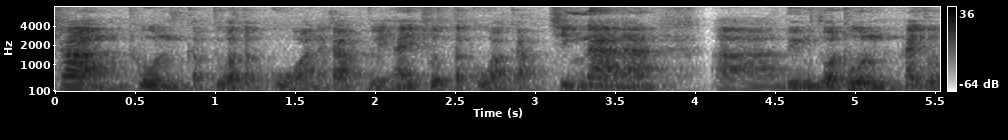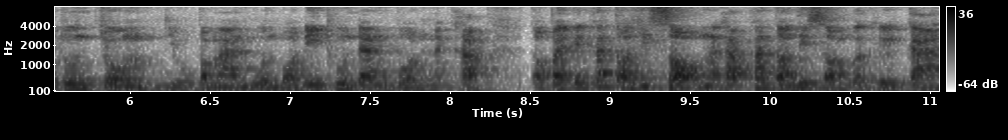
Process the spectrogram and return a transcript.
ช่างทุ่นกับตัวตะกั่วนะครับ โดยให้ชุดตะกั่วกับชิ่งหน้านะดึงตัวทุ่นให้ตัวทุ่นจมอยู่ประมาณบนบอดี้ทุ่นด้านบนนะครับต่อไปเป็นขั้นตอนที่2นะครับขั้นตอนที่ 2 ก็คือการ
